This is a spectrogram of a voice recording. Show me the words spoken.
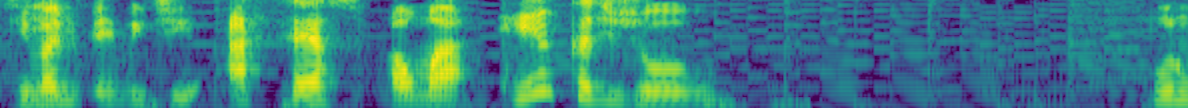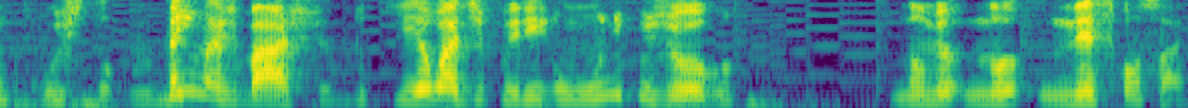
Sim. que vai me permitir acesso a uma renca de jogo por um custo bem mais baixo do que eu adquirir um único jogo no meu, no, nesse console.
